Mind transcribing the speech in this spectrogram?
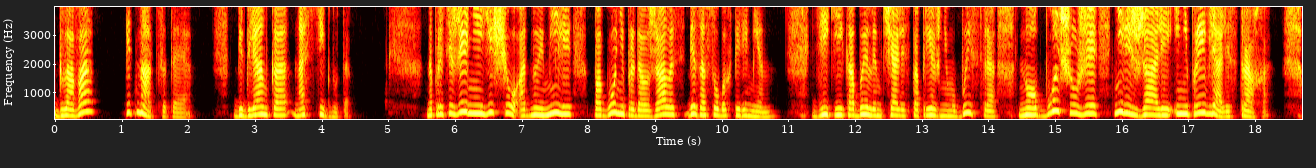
Глава 15. Беглянка настигнута. На протяжении еще одной мили погоня продолжалась без особых перемен. Дикие кобылы мчались по-прежнему быстро, но больше уже не визжали и не проявляли страха.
